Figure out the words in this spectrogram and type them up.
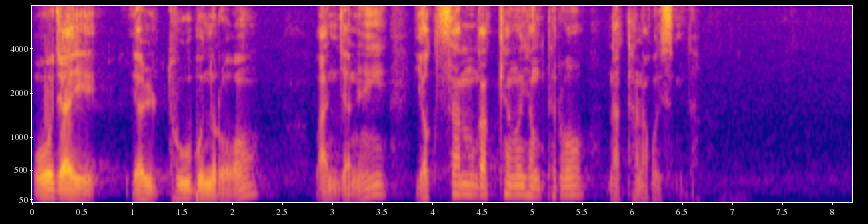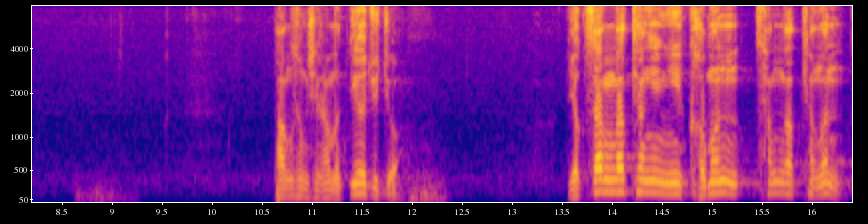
오자위 12분으로 완전히 역삼각형의 형태로 나타나고 있습니다. 방송실 한번 띄워주죠. 역삼각형인 이 검은 삼각형은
